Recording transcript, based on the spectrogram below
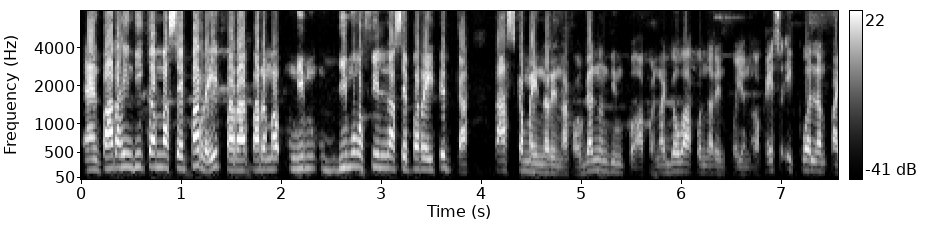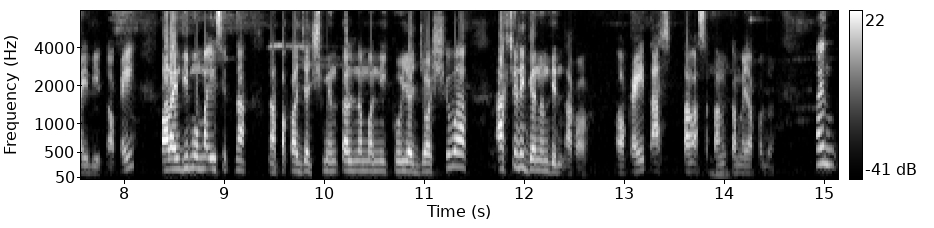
And para hindi ka ma-separate, para, para ma- hindi, hindi mo ma-feel na separated ka, taas kamay na rin ako. Ganon din po ako. Nagawa ko na rin po yun. Okay? So equal lang tayo dito. Okay? Para hindi mo maisip na napaka-judgmental naman ni Kuya Joshua. Actually, ganon din ako. Okay? Taas, taas ang kamay ako doon. And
